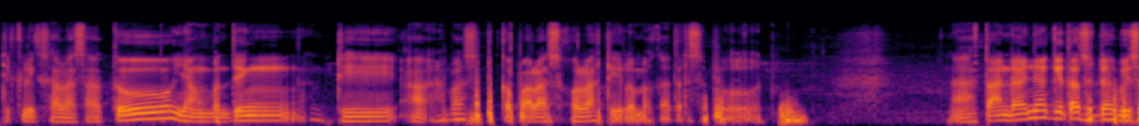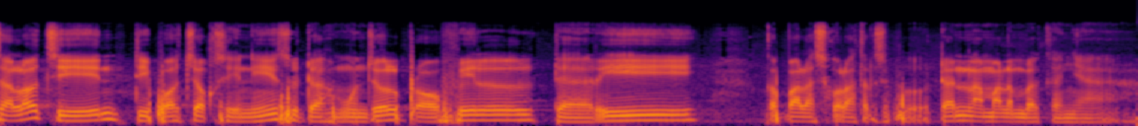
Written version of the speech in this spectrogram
Diklik salah satu, yang penting di apa kepala sekolah di lembaga tersebut. Nah, tandanya kita sudah bisa login di pojok sini sudah muncul profil dari kepala sekolah tersebut dan nama lembaganya.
